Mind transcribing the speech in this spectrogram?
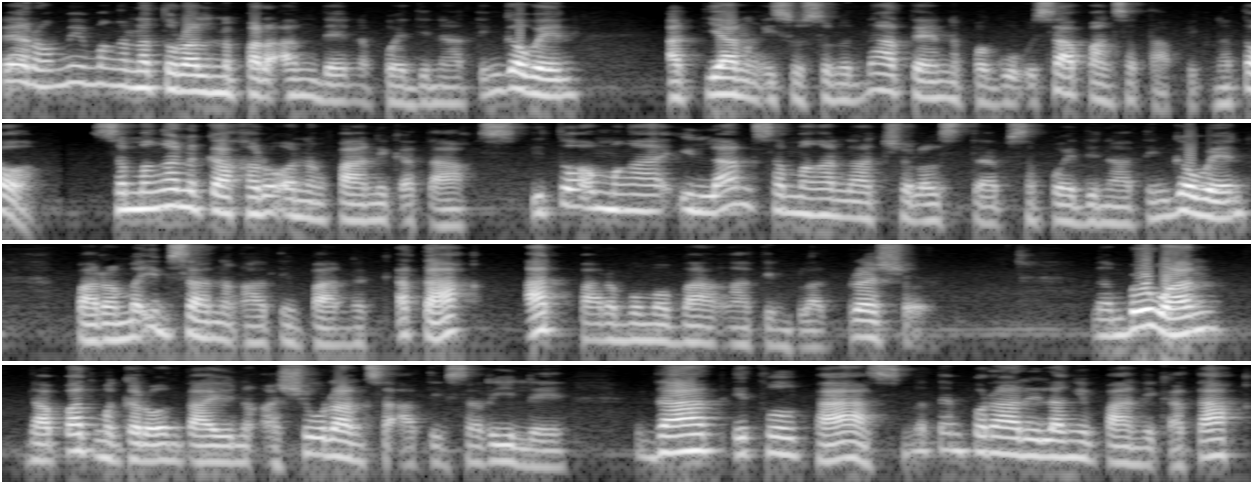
Pero may mga natural na paraan din na pwede nating gawin at yan ang isusunod natin na pag-uusapan sa topic na to. Sa mga nagkakaroon ng panic attacks, ito ang mga ilan sa mga natural steps na pwede nating gawin para maibsan ang ating panic attack at para bumaba ang ating blood pressure. Number one, dapat magkaroon tayo ng assurance sa ating sarili that it will pass, na temporary lang yung panic attack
